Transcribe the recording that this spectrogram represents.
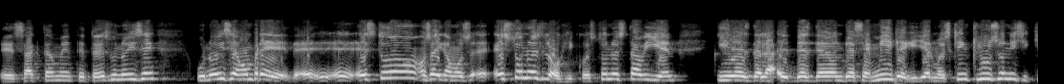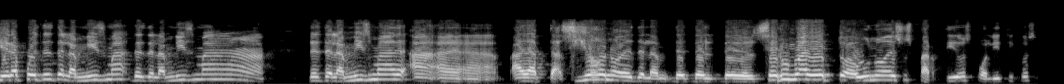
Exactamente. Entonces uno dice, uno dice, hombre, eh, eh, esto, o sea, digamos, eh, esto no es lógico, esto no está bien, y desde la, desde donde se mire, Guillermo, es que incluso ni siquiera, pues, desde la misma, desde la misma desde la misma adaptación o desde la, ser uno adepto a uno de esos partidos políticos,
